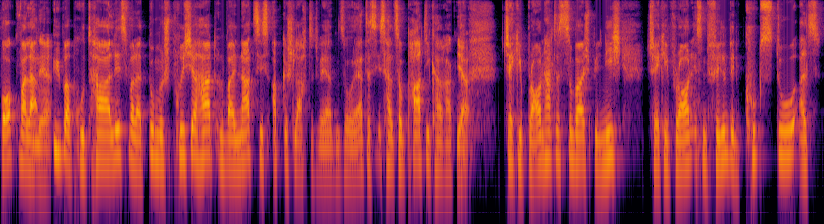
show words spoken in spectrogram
Bock, weil er ja. überbrutal ist, weil er dumme Sprüche hat und weil Nazis abgeschlachtet werden. So, ja, das ist halt so Partycharakter. Ja. Jackie Brown hat es zum Beispiel nicht. Jackie Brown ist ein Film, den guckst du als,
